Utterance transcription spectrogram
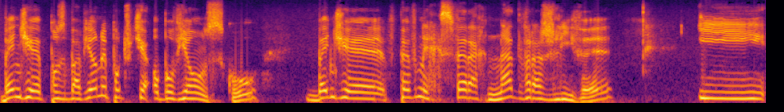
będzie pozbawiony poczucia obowiązku, będzie w pewnych sferach nadwrażliwy i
